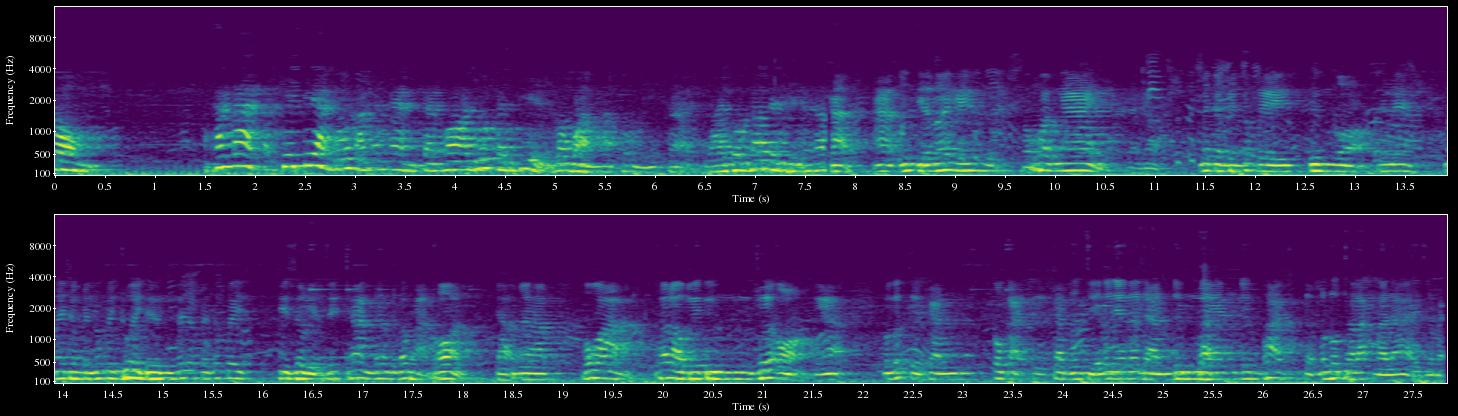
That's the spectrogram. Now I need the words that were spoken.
โด่งๆข้างหน้าที่เตี้ยดูหลังแน่นแต่พออายุเป็นที่ระวังครับตรงนี้ใช่หลายคนก็เป็นอย่างนี้นะครับครับอ่าคุณเสียน้อยไงของความง่ายนะครับไม่จำเป็นต้องไปดึงออกใช่ไหมไม่จำเป็นต้องไปช่วยดึง ไม่จำเป็นต้องไปตีสเลียนเซสชั่นไม่จำเป็นต้องผ่าคลอดใช่ไหมครับ เพราะว่าถ้าเราไปดึงช่วยออกเนี้ยมันก็เกิดการโอกาสเกิดการสูญเสียก็เยอะนะอาจารย์ดึงแรงดึงผ้าเกิดมนุษย์ทะลักมาได้ใช่ไหม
